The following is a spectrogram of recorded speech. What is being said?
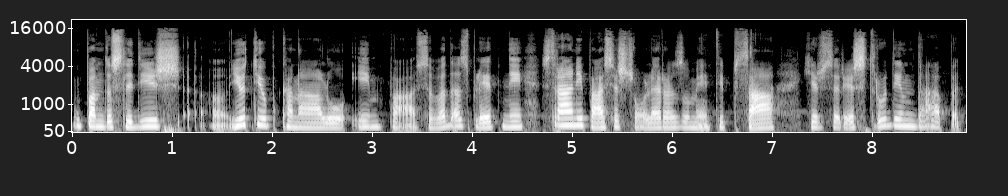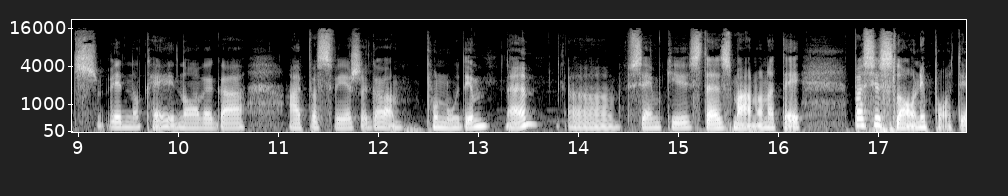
Upam, da slediš uh, YouTube kanalu in pa seveda spletni strani pa se šole razumeti psa, kjer se res trudim, da pač vedno kaj novega ali pa svežega ponudim ne? uh, vsem, ki ste z mano na tej pa si slovni poti.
